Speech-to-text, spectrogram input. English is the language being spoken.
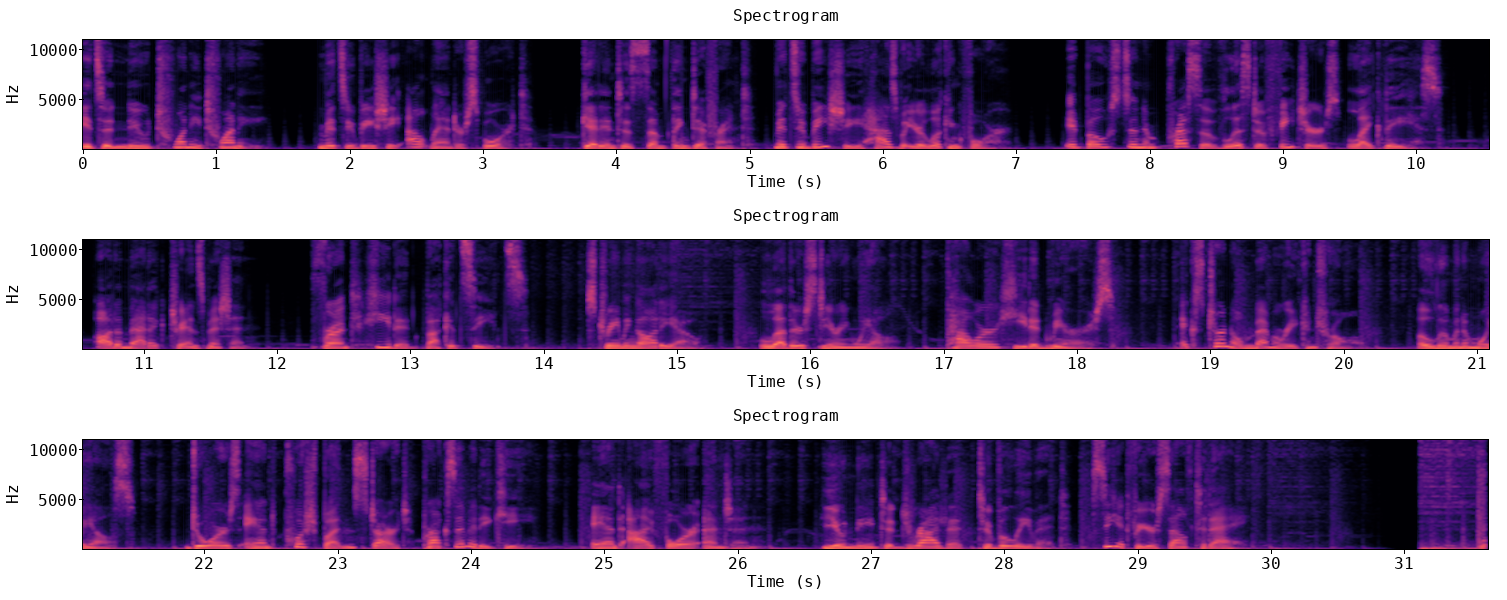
It's a new 2020 Mitsubishi Outlander Sport. Get into something different. Mitsubishi has what you're looking for. It boasts an impressive list of features like these automatic transmission, front heated bucket seats, streaming audio, leather steering wheel, power heated mirrors, external memory control, aluminum wheels, doors and push button start proximity key, and i4 engine. You need to drive it to believe it. See it for yourself today.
